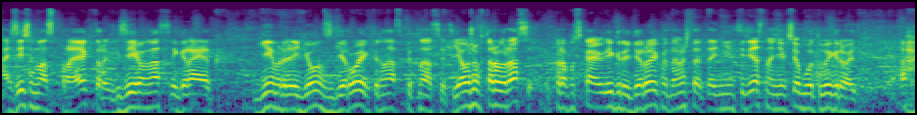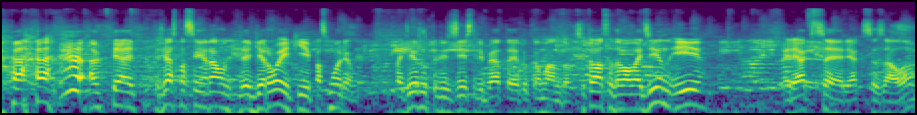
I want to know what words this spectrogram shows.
А здесь у нас проектор, где у нас играет Геймер Регион с Героик 13-15. Я уже второй раз пропускаю игры Героик, потому что это неинтересно, они все будут выигрывать. Опять. Сейчас последний раунд для Героики и посмотрим, поддержат ли здесь ребята эту команду. Ситуация 2 в 1 и реакция, реакция зала.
